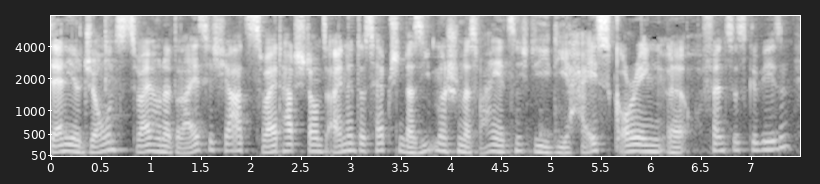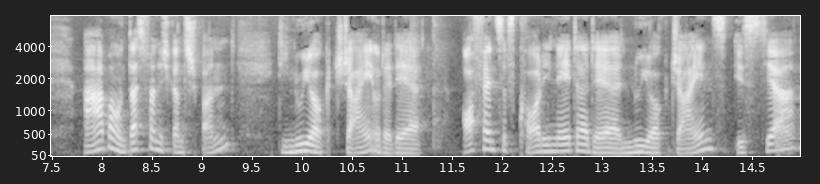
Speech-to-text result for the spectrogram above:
Daniel Jones 230 Yards, zwei Touchdowns, eine Interception. Da sieht man schon, das waren jetzt nicht die, die High-Scoring äh, Offenses gewesen. Aber, und das fand ich ganz spannend, die New York Giants oder der Offensive Coordinator der New York Giants ist ja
